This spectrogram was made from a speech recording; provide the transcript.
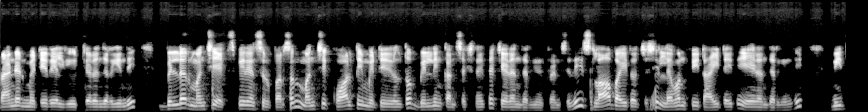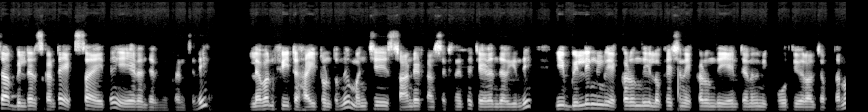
బ్రాండెడ్ మెటీరియల్ యూజ్ చేయడం జరిగింది. బిల్డర్ మంచి ఎక్స్పీరియన్స్డ్ పర్సన్ మంచి క్వాలిటీ మెటీరియల్తో బిల్డింగ్ కన్స్ట్రక్షన్ అయితే చేయడం జరిగింది ఫ్రెండ్స్ ఇది. స్లాబ్ హైట్ వచ్చేసి లెవెన్ ఫీట్ హైట్ అయితే వేయడం జరిగింది. మిగతా బిల్డర్స్ కంటే ఎక్స్ట్రా అయితే వేయడం జరిగింది ఫ్రెండ్స్ ఇది. లెవెన్ ఫీట్ హైట్ ఉంటుంది. మంచి స్టాండర్డ్ కన్స్ట్రక్షన్ అయితే చేయడం జరిగింది. ఈ బిల్డింగ్ ఎక్కడుంది? లొకేషన్ ఎక్కడుంది? ఏంటి అనేది మీకు పూర్తి వివరాలు చెప్తాను.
